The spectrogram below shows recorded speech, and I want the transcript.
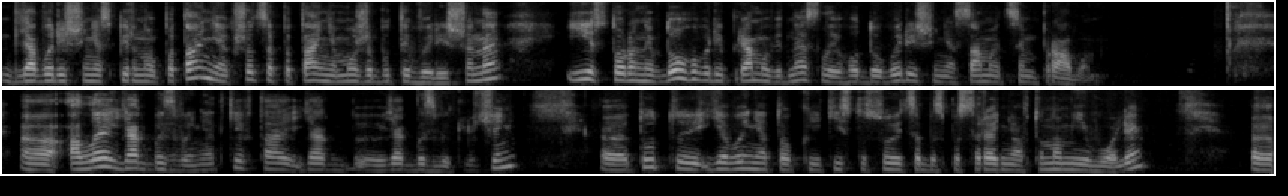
для вирішення спірного питання, якщо це питання може бути вирішене, і сторони в договорі прямо віднесли його до вирішення саме цим правом. Е, Але як без винятків та як, як без виключень, Е, тут є виняток, який стосується безпосередньо автономії волі. Е,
